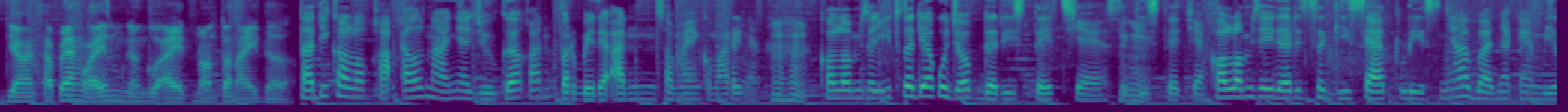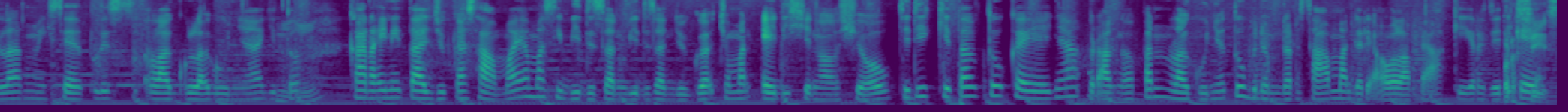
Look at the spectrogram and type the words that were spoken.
jangan sampai yang lain mengganggu id- nonton idol. Tadi kalau KL nanya juga kan perbedaan sama yang kemarin ya. Mhm. Kalau misalnya itu tadi aku jawab dari stage-nya, segi Hmm. stage-nya. Kalau misalnya dari segi setlistnya banyak yang bilang nih setlist lagu-lagunya gitu. Mhm. Karena ini tajuknya sama ya masih bidesan-bidesan juga, cuman additional show. Jadi kita tuh kayaknya beranggapan lagunya tuh benar-benar sama dari awal sampai akhir. Jadi kayak Persis.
